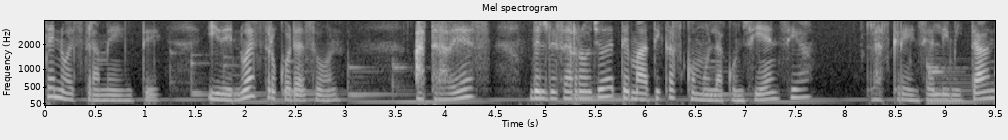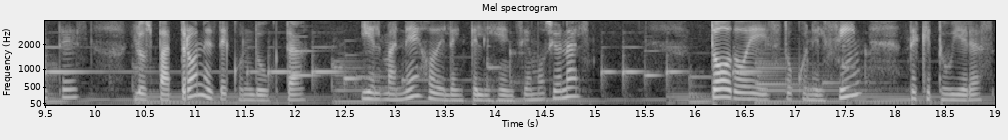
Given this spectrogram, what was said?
de nuestra mente y de nuestro corazón a través del desarrollo de temáticas como la conciencia, las creencias limitantes, los patrones de conducta y el manejo de la inteligencia emocional. Todo esto con el fin de que tuvieras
